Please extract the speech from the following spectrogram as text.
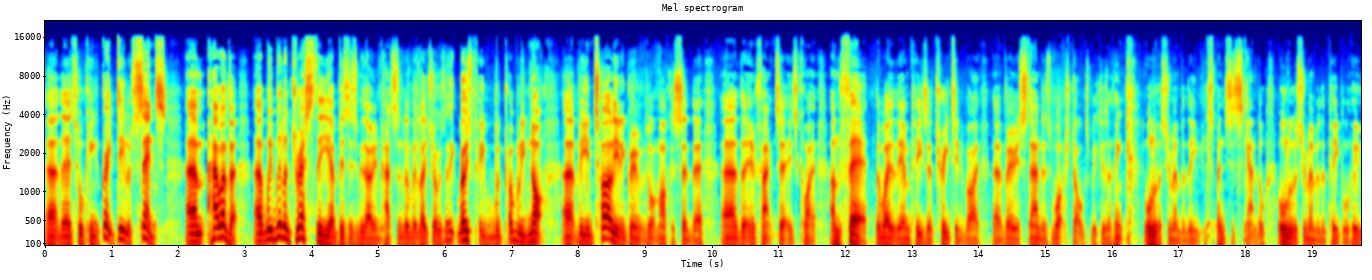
uh, they're talking a great deal of sense. Um, however, uh, we will address the uh, business with Owen Paterson a little bit later on because I think most people would probably not uh, be entirely in agreement with what Marcus said there. Uh, that in fact uh, it's quite unfair the way that the MPs are treated by uh, various standards watchdogs. Because I think all of us remember the expenses scandal. All of us remember the people who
